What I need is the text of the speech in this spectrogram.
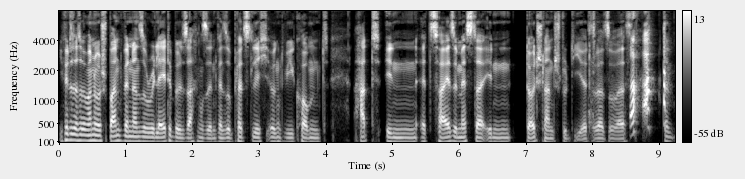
Ich finde das immer nur spannend, wenn dann so relatable Sachen sind, wenn so plötzlich irgendwie kommt, hat in äh, zwei Semester in Deutschland studiert oder sowas. dann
